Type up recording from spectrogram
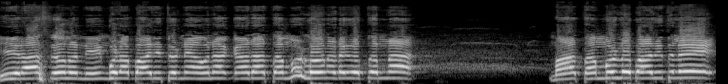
ఈ రాష్ట్రంలో నేను కూడా బాధితుడినే అవునా కాదా? తమ్ముళ్ళు అడుగుతున్నా. మా తమ్ముళ్ళు బాధితులే.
